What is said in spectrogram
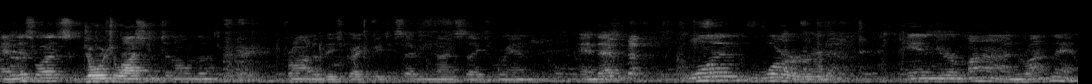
And this was George Washington on the front of these great 57 United States we're in. And that one word in your mind right now,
